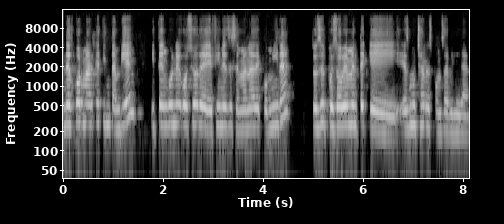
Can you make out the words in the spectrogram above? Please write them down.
network marketing también y tengo un negocio de fines de semana de comida. Entonces, pues obviamente que es mucha responsabilidad.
